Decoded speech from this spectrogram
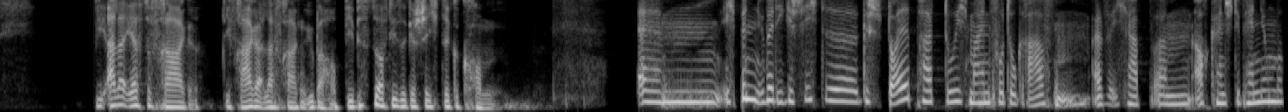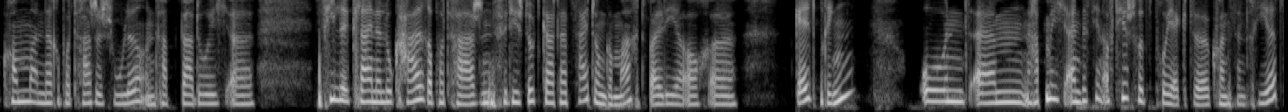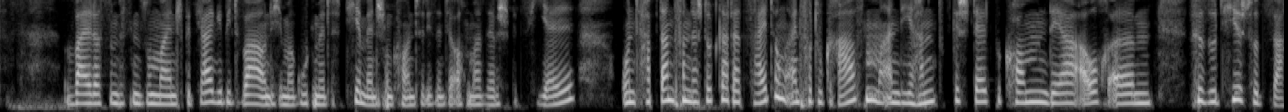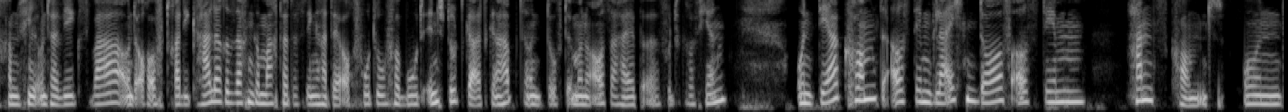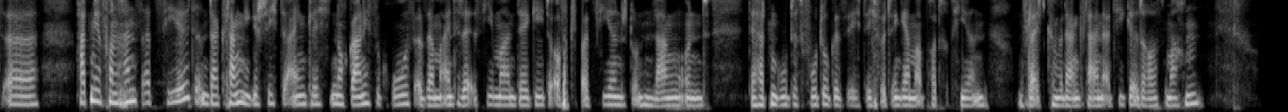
Die allererste Frage, die Frage aller Fragen überhaupt. Wie bist du auf diese Geschichte gekommen? Ähm, ich bin über die Geschichte gestolpert durch meinen Fotografen. Also ich habe ähm, auch kein Stipendium bekommen an der Reportageschule und habe dadurch äh, viele kleine Lokalreportagen für die Stuttgarter Zeitung gemacht, weil die ja auch äh, Geld bringen. Und ähm, habe mich ein bisschen auf Tierschutzprojekte konzentriert weil das so ein bisschen so mein Spezialgebiet war und ich immer gut mit Tiermenschen konnte. Die sind ja auch immer sehr speziell. Und habe dann von der Stuttgarter Zeitung einen Fotografen an die Hand gestellt bekommen, der auch ähm, für so Tierschutzsachen viel unterwegs war und auch oft radikalere Sachen gemacht hat. Deswegen hat er auch Fotoverbot in Stuttgart gehabt und durfte immer nur außerhalb äh, fotografieren. Und der kommt aus dem gleichen Dorf, aus dem Hans kommt und äh, hat mir von Hans erzählt und da klang die Geschichte eigentlich noch gar nicht so groß. Also er meinte, da ist jemand, der geht oft spazieren stundenlang und der hat ein gutes Fotogesicht. Ich würde ihn gerne mal porträtieren und vielleicht können wir da einen kleinen Artikel draus machen.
